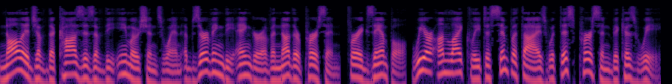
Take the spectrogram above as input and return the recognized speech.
Knowledge of the causes of the emotions when observing the anger of another person, for example, we are unlikely to sympathize with this person because we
